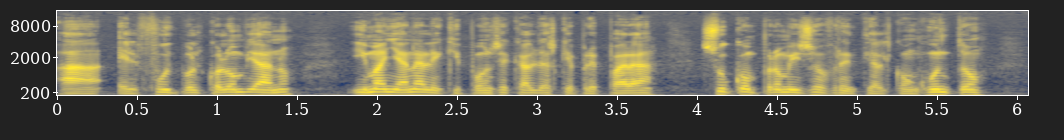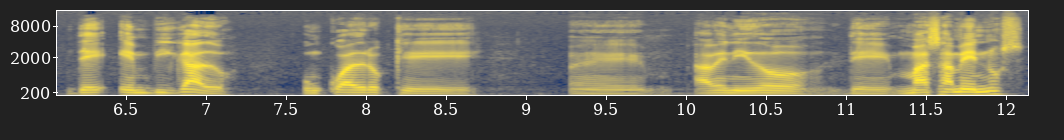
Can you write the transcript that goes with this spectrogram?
a el fútbol colombiano y mañana el equipo Once Caldas que prepara su compromiso frente al conjunto de Envigado, un cuadro que eh, ha venido de más a menos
